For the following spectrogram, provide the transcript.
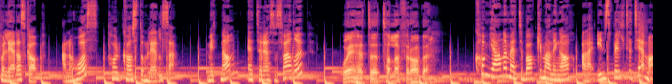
på Lederskap, NHHs podkast om ledelse. Mitt navn er Therese Sverdrup. Og jeg heter Tellef Rabe. Kom gjerne med tilbakemeldinger eller innspill til tema.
